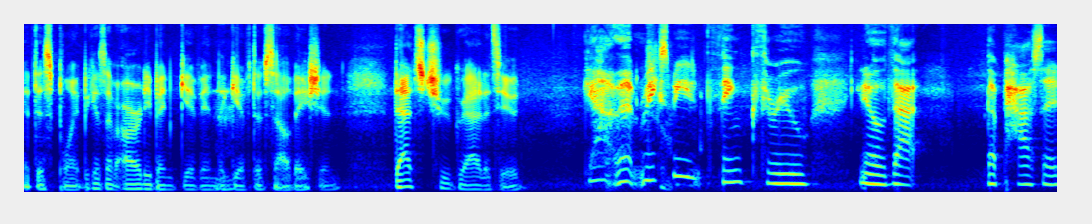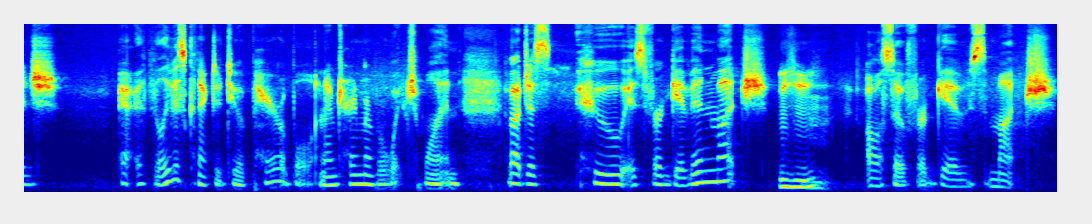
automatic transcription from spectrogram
at this point because I've already been given the gift of salvation. That's true gratitude. Yeah, that makes me think through, you know, that that passage. I I believe it's connected to a parable, and I'm trying to remember which one about just who is forgiven much Mm-hmm. Also forgives much.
